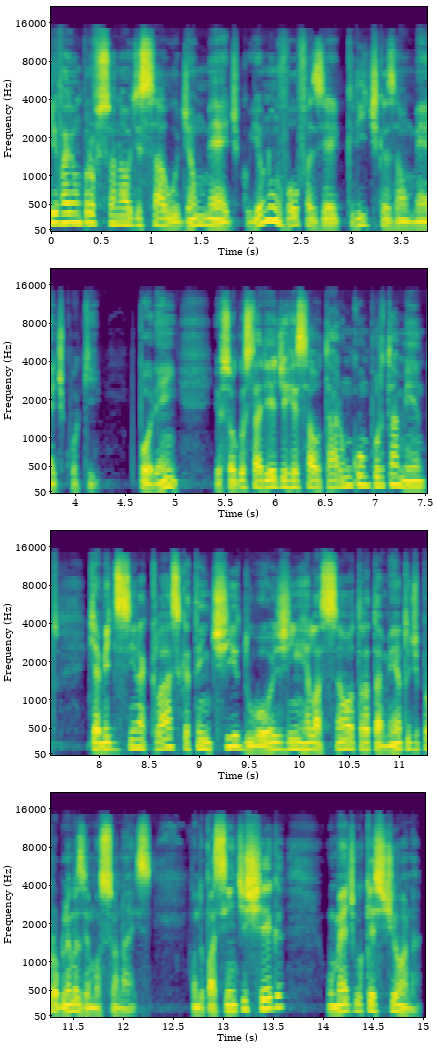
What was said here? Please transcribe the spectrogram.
Ele vai a um profissional de saúde, a um médico, e eu não vou fazer críticas a um médico aqui. Porém, eu só gostaria de ressaltar um comportamento que a medicina clássica tem tido hoje em relação ao tratamento de problemas emocionais. Quando o paciente chega, o médico questiona:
